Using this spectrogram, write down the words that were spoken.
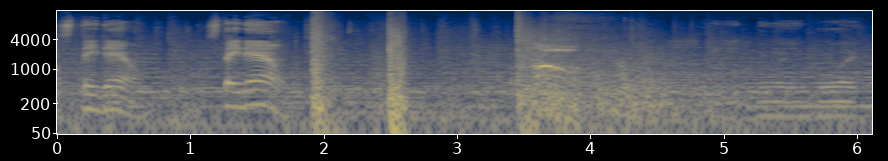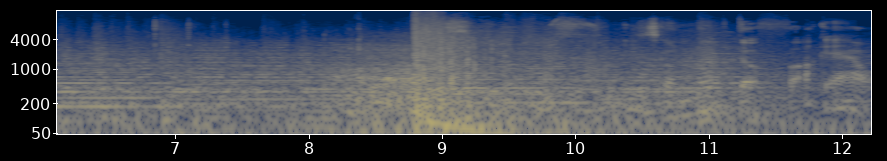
Stay down. Stay down. What are you doing, boy? He just got knocked the fuck out.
